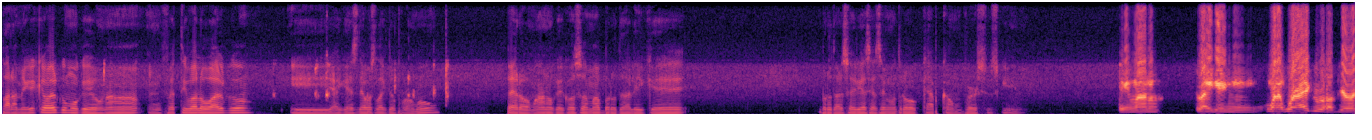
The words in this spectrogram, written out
Para mí que hay que ver como que una, un festival o algo y I guess that was like the promo. Pero mano, qué cosa más brutal y qué brutal sería si hacen otro Capcom versus game. Sí, mano. Like in when where I grew up, yo,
